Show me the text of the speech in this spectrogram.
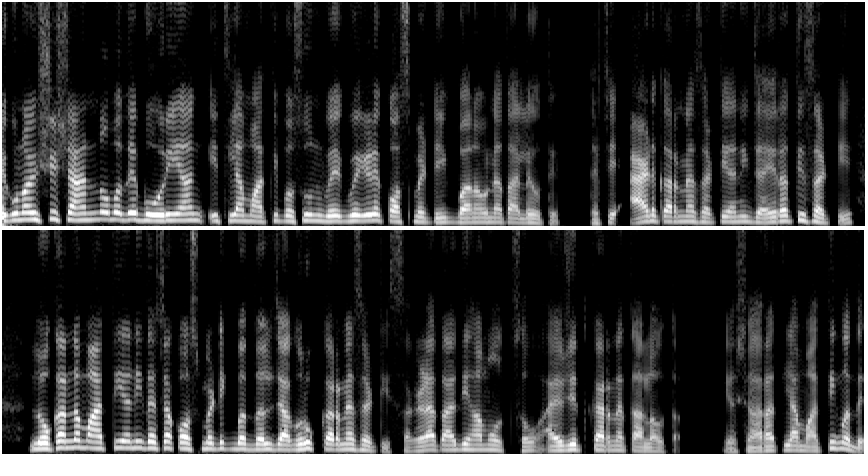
एकोणीसशे शहाण्णवमध्ये बोरियांग इथल्या मातीपासून वेगवेगळे कॉस्मेटिक बनवण्यात आले होते. त्याची ऍड करण्यासाठी आणि जाहिरातीसाठी लोकांना माती आणि त्याच्या कॉस्मेटिकबद्दल जागरूक करण्यासाठी सगळ्यात आधी हा महोत्सव आयोजित करण्यात आला होता. या शहरातल्या मातीमध्ये.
